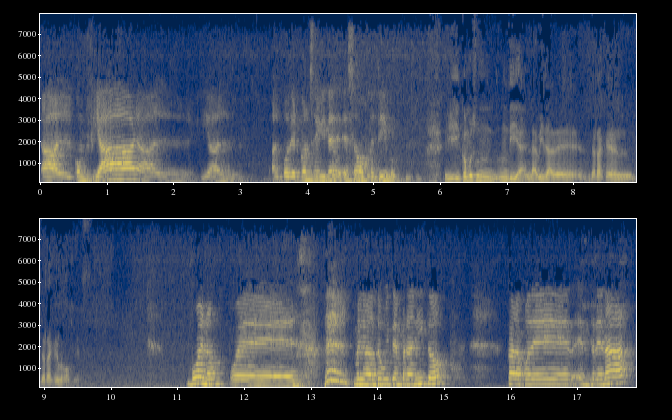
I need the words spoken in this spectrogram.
al confiar al, y al, poder conseguir e-, esos objetivos. ¿Y cómo es un, día en la vida de, Raquel, de Raquel Gómez? Bueno, pues me levanto muy tempranito para poder entrenar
